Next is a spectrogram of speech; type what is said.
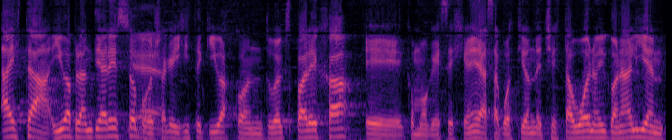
Ahí está, iba a plantear eso porque ya que dijiste que ibas con tu expareja, eh, como que se genera esa cuestión de, che, está bueno ir con alguien.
